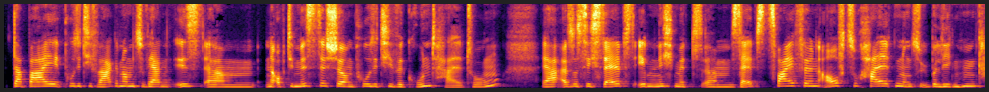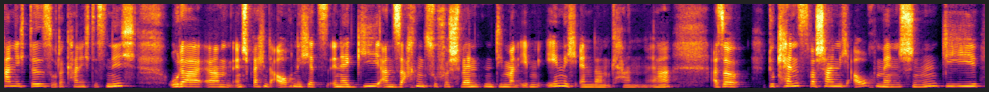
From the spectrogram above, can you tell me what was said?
dabei positiv wahrgenommen zu werden, ist ähm, eine optimistische und positive Grundhaltung. Ja, also sich selbst eben nicht mit ähm, Selbstzweifeln aufzuhalten und zu überlegen, hm, kann ich das oder kann ich das nicht? Oder ähm, entsprechend auch nicht jetzt Energie an Sachen zu verschwenden, die man eben eh nicht ändern kann. Ja, also du kennst wahrscheinlich auch Menschen, die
